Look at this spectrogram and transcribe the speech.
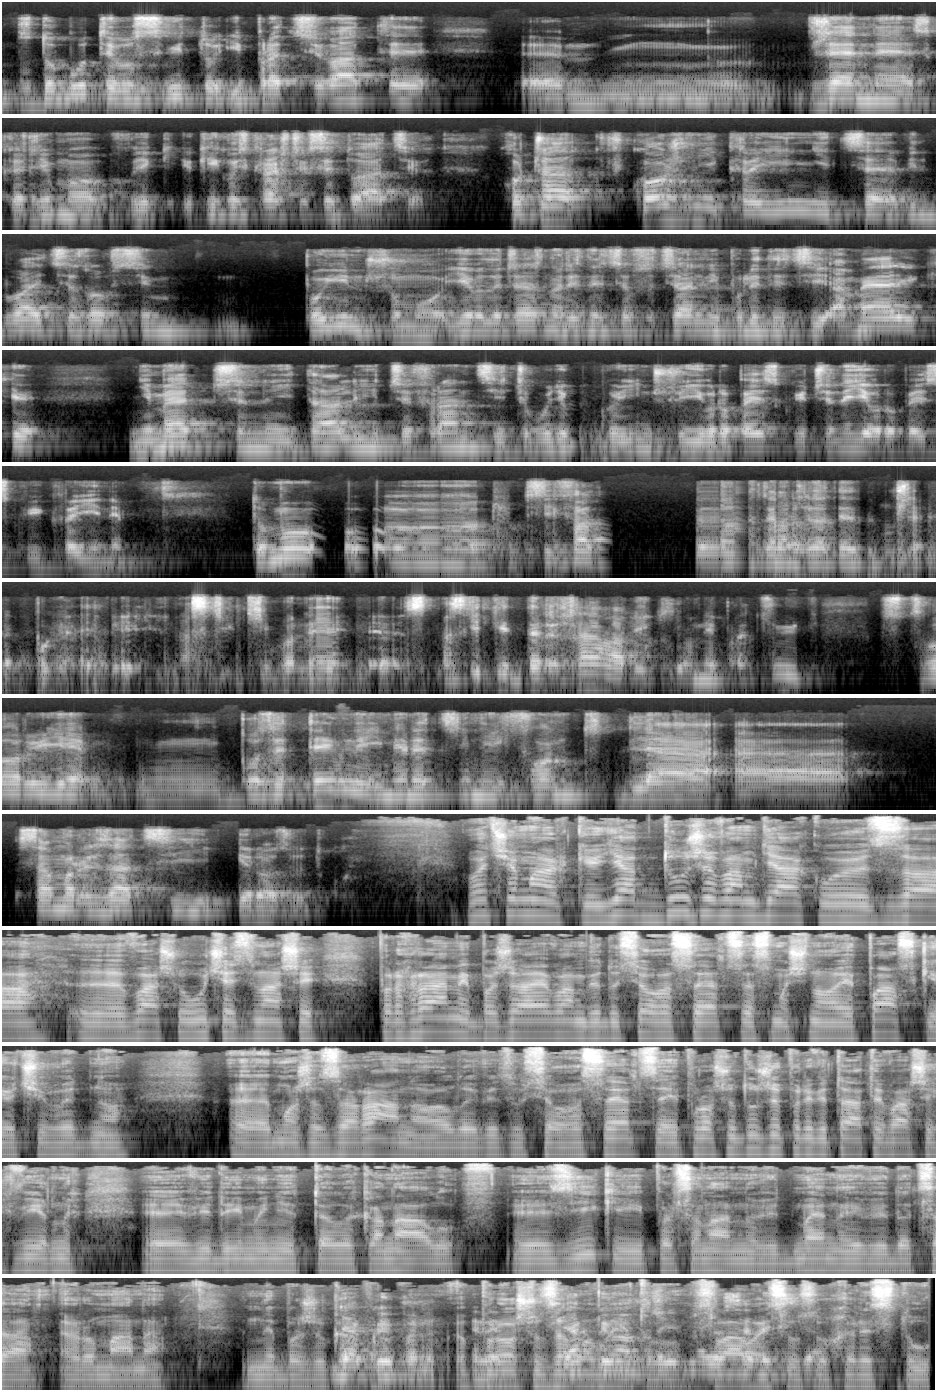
здобути освіту і працювати ем, вже не, скажімо, в якихось кращих ситуаціях. Хоча в кожній країні це відбувається зовсім по-іншому. Є величезна різниця в соціальній політиці Америки, Німеччини, Італії чи Франції, чи будь-якої іншої європейської чи неєвропейської країни. Тому е, тут ці факти треба дуже. Наскільки вони наскільки держава, в якій вони працюють, створює позитивний імміграційний фонд для е, самореалізації і розвитку. Отче Марки, я дуже вам дякую за е, вашу участь в нашій програмі. Бажаю вам від усього серця смачної Пасхи, очевидно, е, може зарано, але від усього серця. І прошу дуже привітати ваших вірних е, від імені телеканалу Зіки і персонально від мене і від отця Романа Небожука. Дякую. Прошу за молитву. Слава Ісусу Христу.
